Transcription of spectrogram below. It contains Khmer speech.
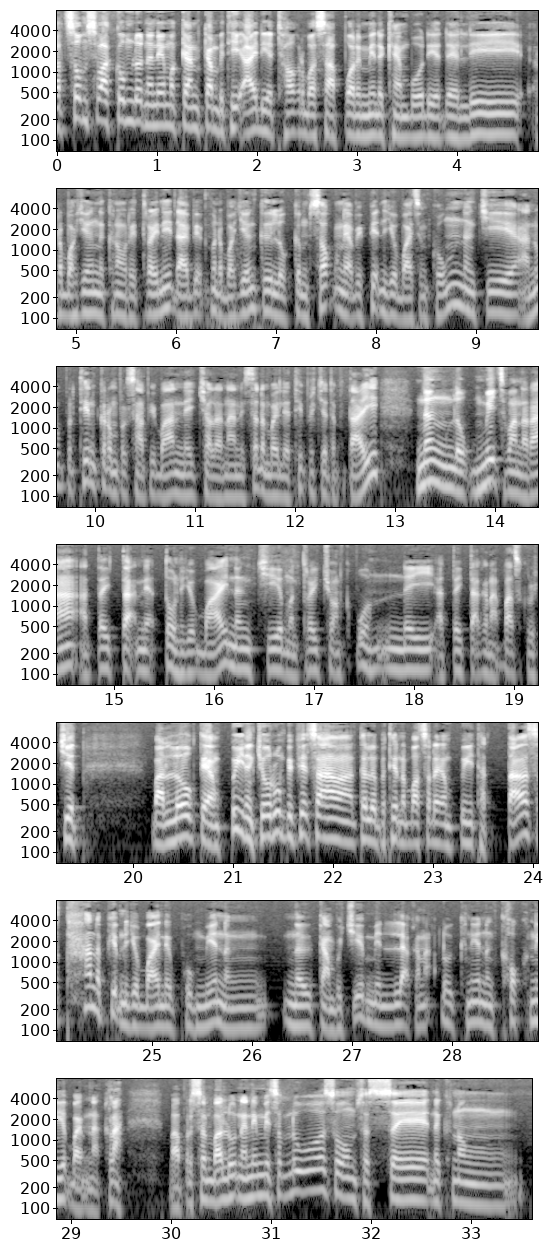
បាទសូមស្វាគមន៍លោកអ្នកនាងមកកាន់កម្មវិធី Idea Talk របស់សារព័ត៌មាននៅ Cambodia Daily របស់យើងនៅក្នុងរាត្រីនេះដែលវាគ្មិនរបស់យើងគឺលោកកឹមសុខអ្នកវិភាគនយោបាយសង្គមនិងជាអនុប្រធានក្រុមប្រឹក្សាភិបាលនៃចលនានិស្សិតដើម្បីលទ្ធិប្រជាធិបតេយ្យនិងលោកមីតសវណ្ណារាអតីតអ្នកទស្សនយោបាយនិងជាមន្ត្រីជាន់ខ្ពស់នៃអតីតគណៈបក្សប្រជាជាតិ បាទលោកទាំងពីរនឹងចូលរួមពិភាក្សាទៅលើប្រធានបទស្ដីអំពីថាតើស្ថានភាពនយោបាយនៅភូមិមាននិងនៅកម្ពុជាមានលក្ខណៈដូចគ្នានិងខុសគ្នាបែបណាខ្លះបាទប្រសិនបើលោកអ្នកនាងមានសំណួរសូមសរសេរនៅក្នុង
